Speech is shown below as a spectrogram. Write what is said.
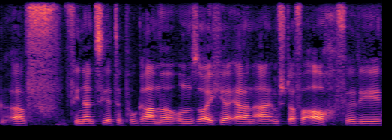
äh, finanzierte Programme, um solche RNA-Impfstoffe auch für die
